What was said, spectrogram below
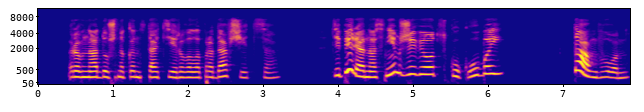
— равнодушно констатировала продавщица. «Теперь она с ним живет, с Кукубой. Там вон,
